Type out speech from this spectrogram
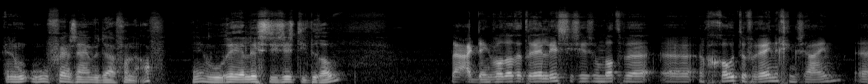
en hoe, hoe ver zijn we daarvan af? Hoe realistisch is die droom? Nou, ik denk wel dat het realistisch is, omdat we eh, een grote vereniging zijn. Eh,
